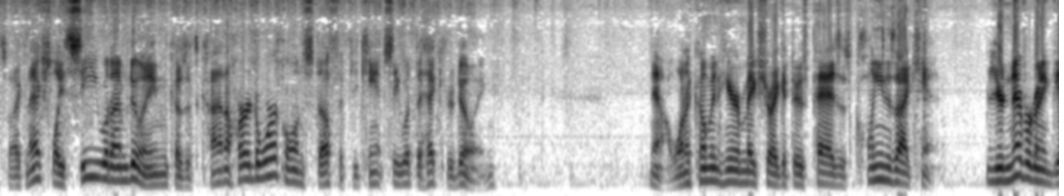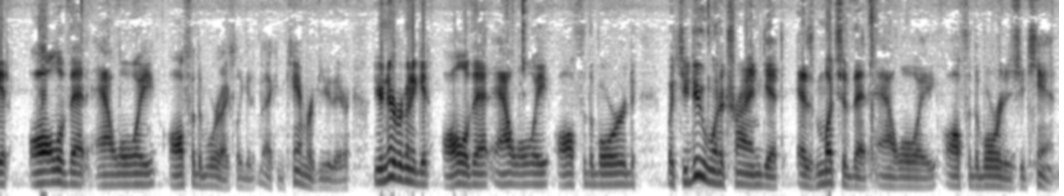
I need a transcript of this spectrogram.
So I can actually see what I'm doing because it's kind of hard to work on stuff if you can't see what the heck you're doing. Now, I want to come in here and make sure I get those pads as clean as I can you're never going to get all of that alloy off of the board. Actually, get it back in camera view there. You're never going to get all of that alloy off of the board, but you do want to try and get as much of that alloy off of the board as you can.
